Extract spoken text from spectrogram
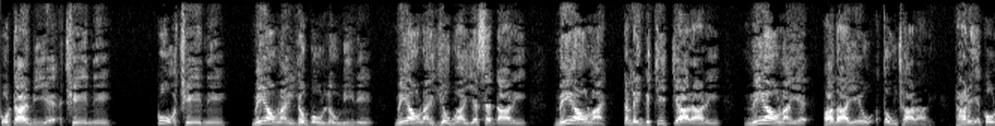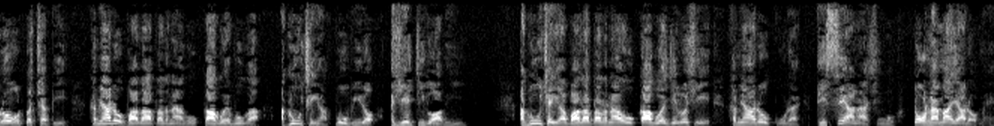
ကိုယ်တိုင်းပြည်ရဲ့အခြေအနေကို့အခြေအနေမင်းအောင်လိုင်းလုတ်ပုံလုံနီးတွေမင်းအောင်လိုင်းရုပ်မှရက်ဆက်တာတွေမင်းအောင်လိုင်းကလိန်ကကြစ်ကြတာတွေမင်းအောင်လိုင်းရဲ့ဘာသာရေးကိုအသုံးချတာတွေဒါတွေအကုန်လုံးကိုတွက်ချက်ပြီးခမည်းတော်ဘာသာသာသနာကိုကာကွယ်ဖို့ကအခုအချိန်ကပို့ပြီးတော့အရေးကြီးသွားပြီအခုအချိန်ကဘာသာသာသနာကိုကာကွယ်ခြင်းလို့ရှိရင် ခမည်းတော်ကိုယ်တိုင်ဒီစစ်အာဏာရှင်ကိုတော်လှန်မှရတော့မယ်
